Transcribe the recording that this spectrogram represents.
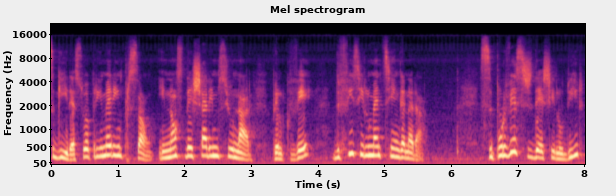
seguir a sua primeira impressão e não se deixar emocionar pelo que vê, dificilmente se enganará. Se por vezes se deixa iludir,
